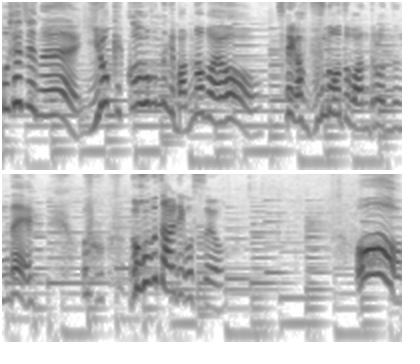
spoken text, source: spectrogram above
소세지는 이렇게 꺼먹는 게 맞나 봐요. 제가 문어도 만들었는데 너무 잘 익었어요. 오!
